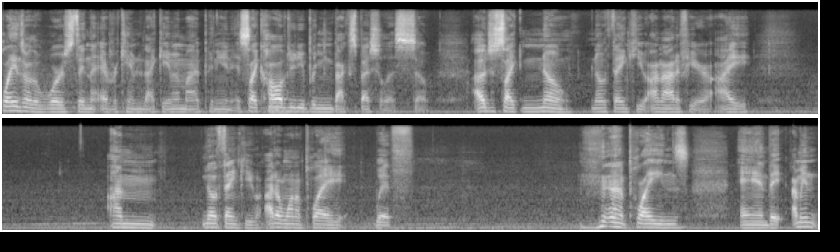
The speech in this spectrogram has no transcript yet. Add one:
planes are the worst thing that ever came to that game, in my opinion. It's like Call of Duty bringing back specialists. So I was just like, no, no, thank you. I'm out of here. I, I'm, no, thank you. I don't want to play with planes. And they, I mean,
